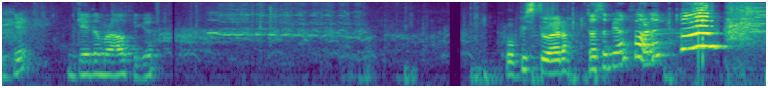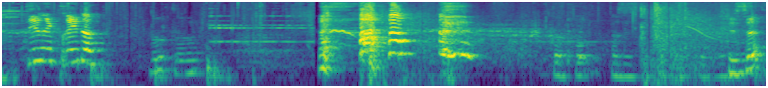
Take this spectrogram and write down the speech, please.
Okay? Geht einmal auf, gell? Wo bist du, Alter? Da ist ein Bären fallen. Ah! Direkt drinnen. wo du? Was ist das? Schüsse?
